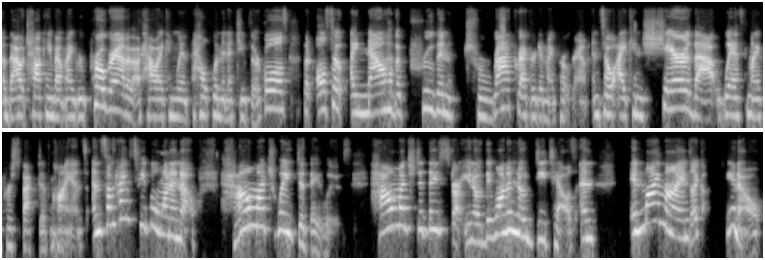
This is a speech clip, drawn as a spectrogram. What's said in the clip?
about talking about my group program, about how I can win, help women achieve their goals, but also I now have a proven track record in my program. And so I can share that with my prospective clients. And sometimes people want to know how much weight did they lose? How much did they start? You know, they want to know details. And in my mind, like, you know,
